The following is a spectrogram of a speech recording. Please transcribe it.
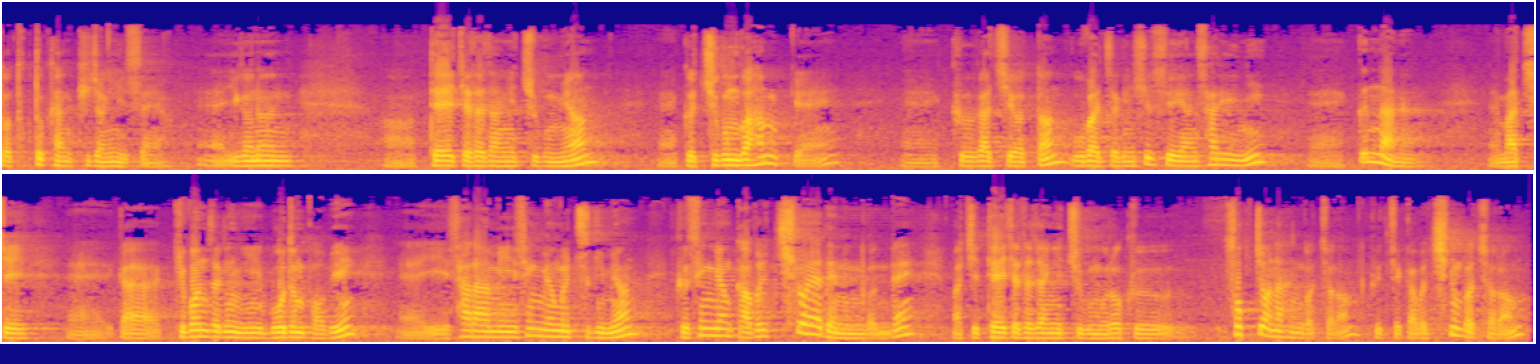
또 독특한 규정이 있어요. 예, 이거는 어, 대제사장이 죽으면 예, 그 죽음과 함께 그가 지었던 우발적인 실수에 의한 살인이 끝나는 마치 그러니까 기본적인 이 모든 법이 이 사람이 생명을 죽이면 그 생명값을 치러야 되는 건데 마치 대제사장이 죽음으로 그 속전한 것처럼 그 죄값을 치는 것처럼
